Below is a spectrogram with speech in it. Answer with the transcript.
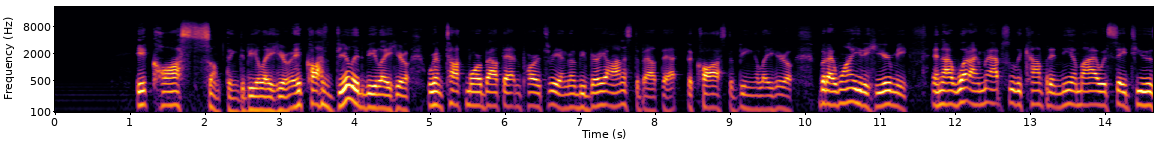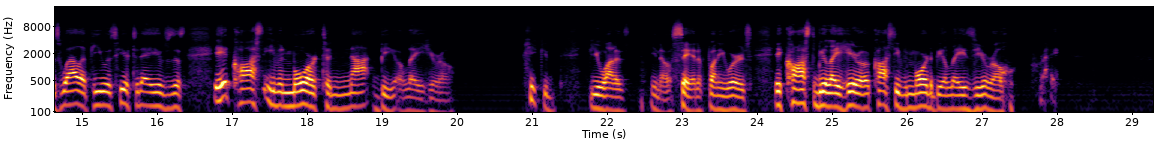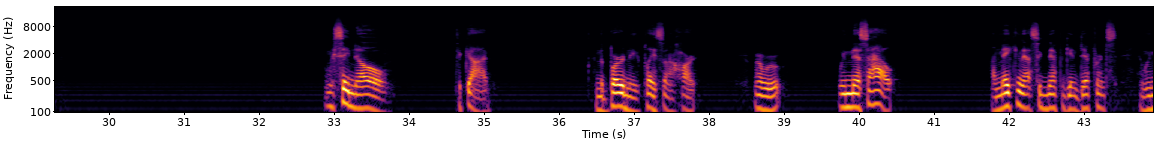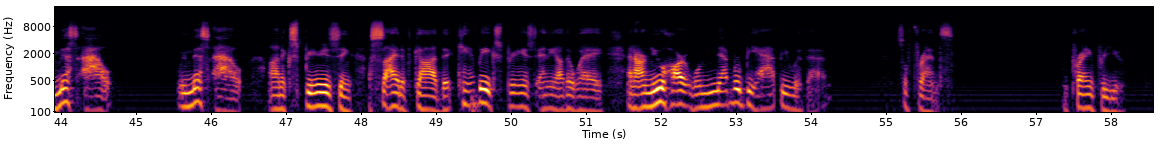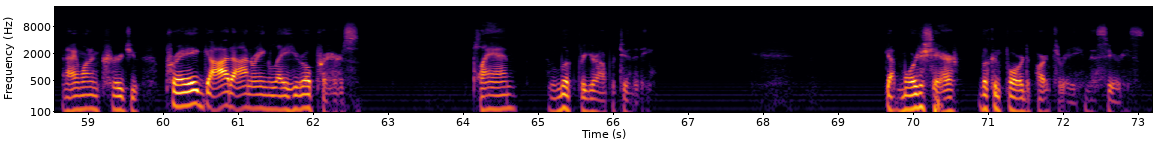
It costs something to be a lay hero. It costs dearly to be a lay hero. We're going to talk more about that in part three. I'm going to be very honest about that, the cost of being a lay hero. But I want you to hear me. And I, what I'm absolutely confident Nehemiah would say to you as well if he was here today, he was this. It costs even more to not be a lay hero. You could, if you want to, you know, say it in funny words. It costs to be a lay hero. It costs even more to be a lay zero, right? When we say no to God and the burden He's placed on our heart, remember, we miss out on making that significant difference, and we miss out. We miss out on experiencing a side of God that can't be experienced any other way. And our new heart will never be happy with that. So, friends, I'm praying for you And I want to encourage you pray God honoring lay hero prayers. Plan and look for your opportunity. Got more to share. Looking forward to part three in this series.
